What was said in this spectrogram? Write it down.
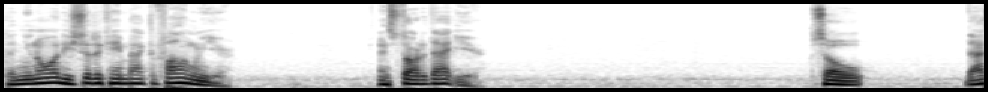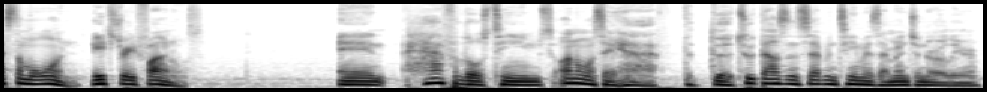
then you know what? He should have came back the following year and started that year. So that's number one, eight straight finals. And half of those teams, I don't want to say half, the, the 2007 team, as I mentioned earlier,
